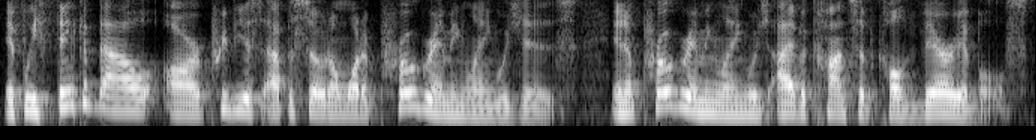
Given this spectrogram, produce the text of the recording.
If we think about our previous episode on what a programming language is, in a programming language, I have a concept called variables.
